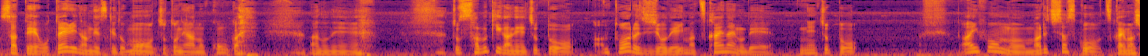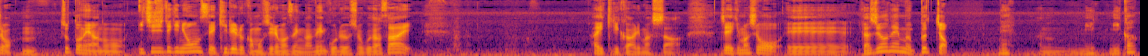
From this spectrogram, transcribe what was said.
さて、お便りなんですけども、ちょっとね、あの、今回あのね、ちょっとサブ機がね、ちょっと、とある事情で今使えないので、ね、ちょっと、iPhone のマルチタスクを使いましょう。うん。ちょっとね、あの、一時的に音声切れるかもしれませんがね、ご了承ください。はい、切り替わりました。じゃあ行きましょう。えー、ラジオネーム、プッチョ。あの、味覚、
